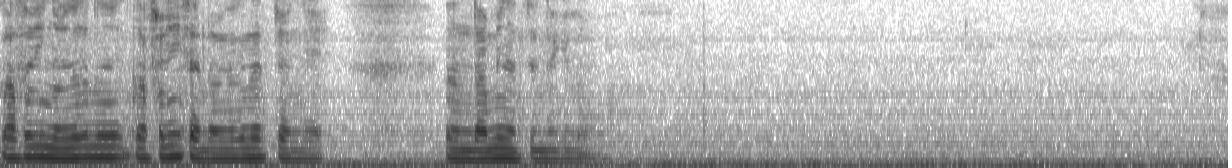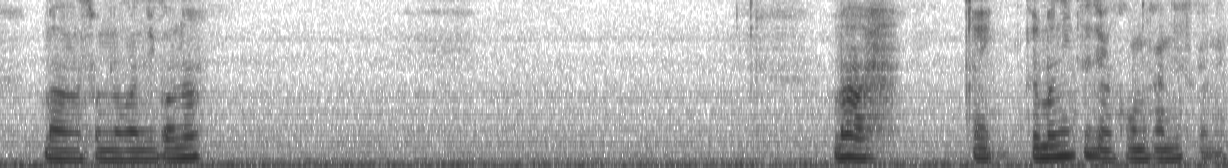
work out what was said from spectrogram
ガソリン乗れなくなガソリン車乗れなくなっちゃうんでうんダメになっちゃうんだけど。まあそんな感じかな。まあはい。車についてはこんな感じですかね。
